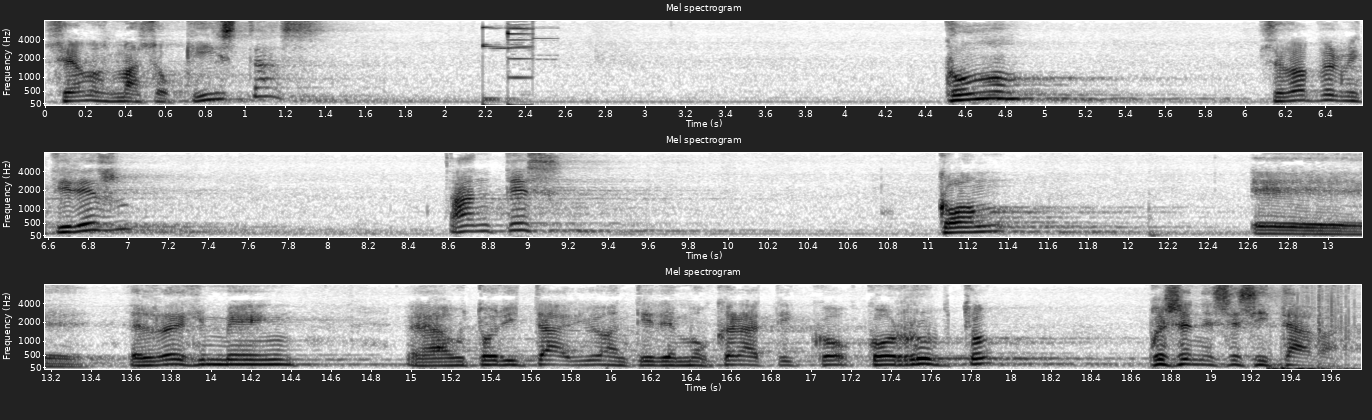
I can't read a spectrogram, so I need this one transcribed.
seamos masoquistas. ¿Cómo se va a permitir eso? Antes, con eh, el régimen eh, autoritario, antidemocrático, corrupto, pues se necesitaba.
